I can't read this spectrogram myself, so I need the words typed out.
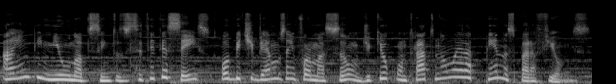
Ainda em 1976, obtivemos a informação de que o contrato não era apenas para filmes,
